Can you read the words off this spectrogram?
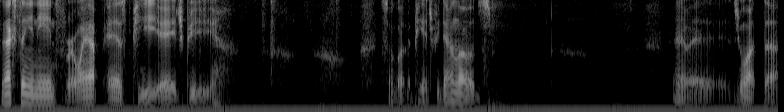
the next thing you need for WAMP is PHP. So go to PHP downloads. Anyways, you want the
